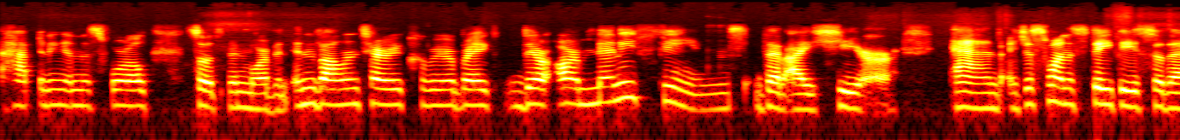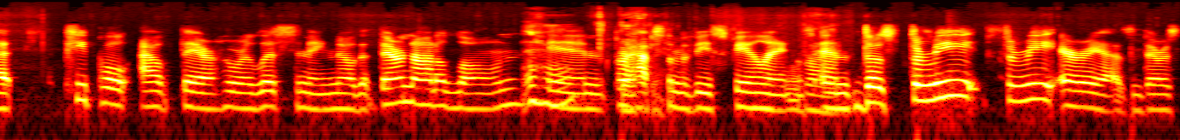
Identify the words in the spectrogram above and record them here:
happening in this world. So it's been more of an involuntary career break. There are many themes that I hear, and I just want to state these so that people out there who are listening know that they're not alone mm-hmm. in perhaps some of these feelings right. and those three three areas there's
